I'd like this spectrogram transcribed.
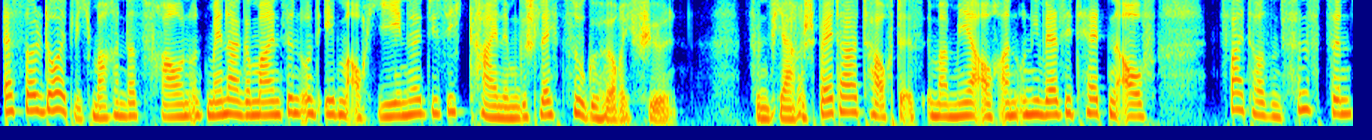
Es soll deutlich machen, dass Frauen und Männer gemeint sind und eben auch jene, die sich keinem Geschlecht zugehörig fühlen. Fünf Jahre später tauchte es immer mehr auch an Universitäten auf. 2015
